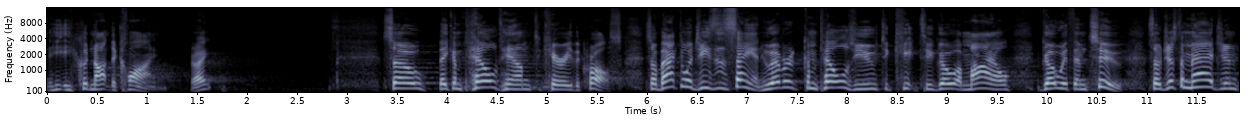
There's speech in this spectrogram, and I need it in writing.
he, he could not decline, right? So they compelled him to carry the cross. So back to what Jesus is saying whoever compels you to, to go a mile, go with them too. So just imagine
